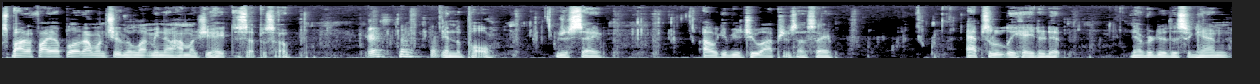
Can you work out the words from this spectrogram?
Spotify upload. I want you to let me know how much you hate this episode in the poll. Just say, I'll give you two options. I'll say, absolutely hated it, never do this again,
